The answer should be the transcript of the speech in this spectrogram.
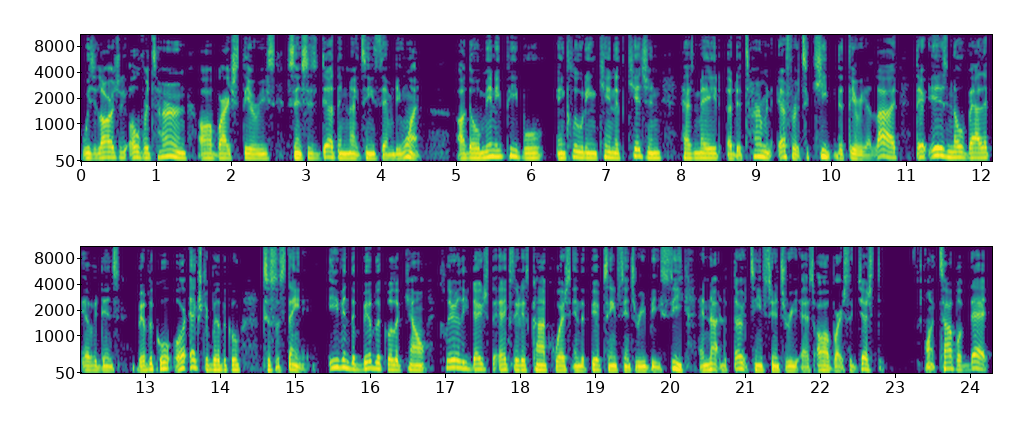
which largely overturn Albright's theories since his death in 1971. Although many people, including Kenneth Kitchen, has made a determined effort to keep the theory alive, there is no valid evidence, biblical or extra biblical, to sustain it. Even the biblical account clearly dates the Exodus conquest in the 15th century BC and not the 13th century as Albright suggested. On top of that,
